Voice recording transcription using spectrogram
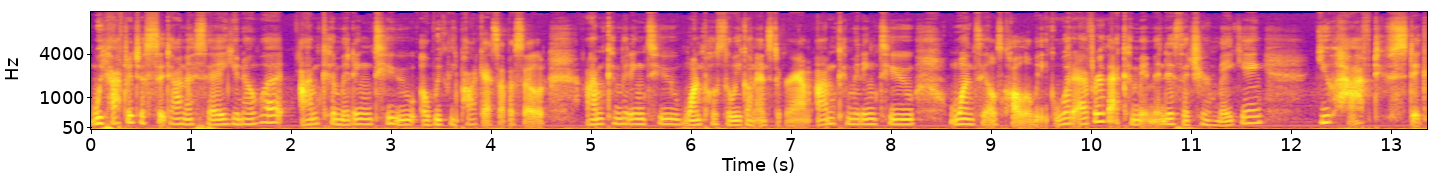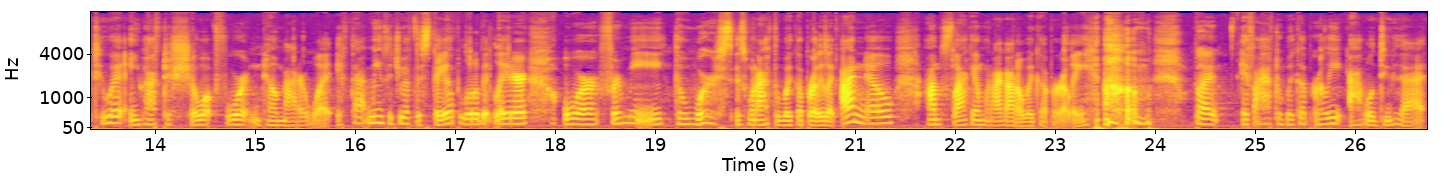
we have to just sit down and say, you know what? I'm committing to a weekly podcast episode. I'm committing to one post a week on Instagram. I'm committing to one sales call a week. Whatever that commitment is that you're making, you have to stick to it and you have to show up for it no matter what. If that means that you have to stay up a little bit later, or for me, the worst is when I have to wake up early. Like I know I'm slacking when I gotta wake up early, um, but if I have to wake up early, I will do that.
